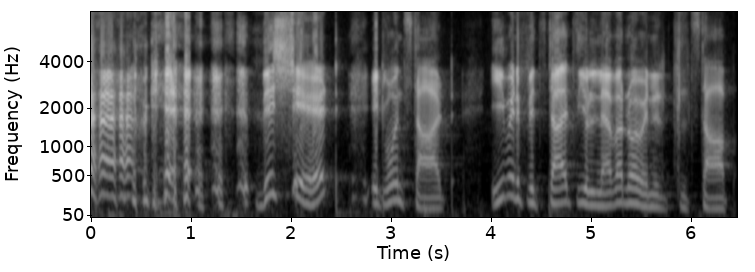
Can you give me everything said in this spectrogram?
okay, this shit it won't start. Even if it starts, you'll never know when it will stop.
